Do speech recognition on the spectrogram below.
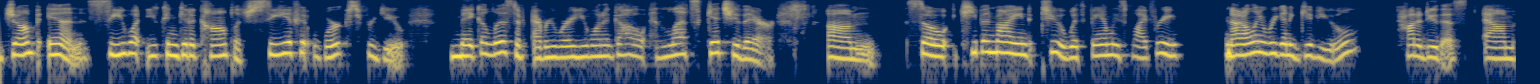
Jump in, see what you can get accomplished, see if it works for you. Make a list of everywhere you want to go, and let's get you there. Um, so keep in mind, too, with Families Fly Free, not only are we going to give you how to do this. Um,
